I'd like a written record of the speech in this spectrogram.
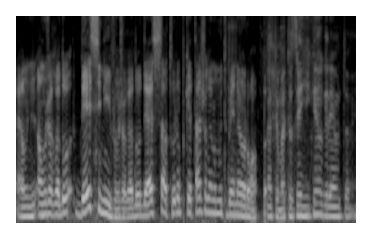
É um, é um jogador desse nível, um jogador dessa estatura, porque tá jogando muito bem na Europa. Ah, tem o Matheus Henrique no Grêmio também.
